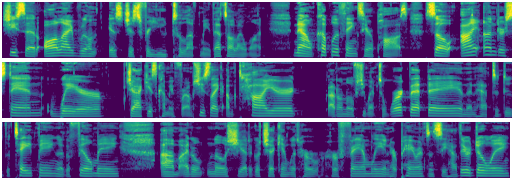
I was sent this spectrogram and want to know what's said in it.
she said, All I want is just for you to love me. That's all I want. Now, a couple of things here. Pause. So I understand where Jackie is coming from. She's like, I'm tired. I don't know if she went to work that day and then had to do the taping or the filming. Um, I don't know. She had to go check in with her her family and her parents and see how they're doing.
